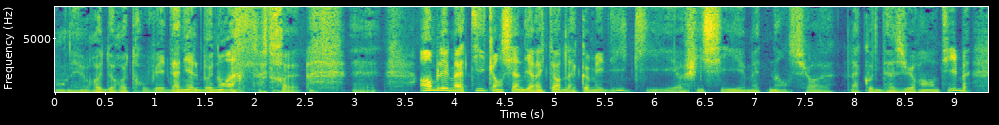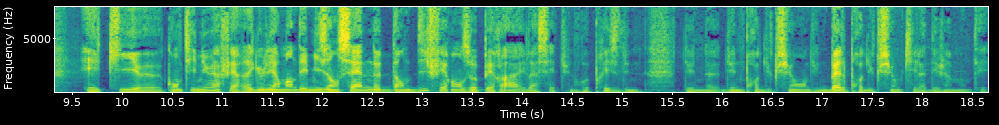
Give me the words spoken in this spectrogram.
On est heureux de retrouver Daniel Benoît, notre emblématique ancien directeur de la comédie qui officie maintenant sur euh, la côte d'Azur à Antibes et qui euh, continue à faire régulièrement des mises en scène dans différents opéras. Et là, c'est une reprise d'une production, d'une belle production qu'il a déjà montée.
